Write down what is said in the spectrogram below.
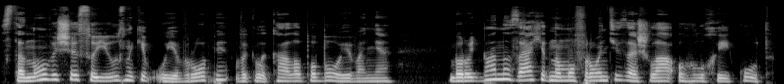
Становище союзників у Європі викликало побоювання. Боротьба на Західному фронті зайшла у глухий кут.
